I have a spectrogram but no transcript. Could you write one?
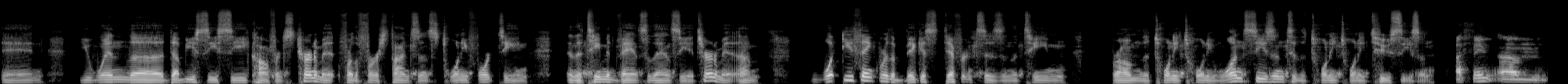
and you win the WCC conference tournament for the first time since 2014, and the team advanced to the NCAA tournament. Um, what do you think were the biggest differences in the team from the 2021 season to the 2022 season? I think um,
